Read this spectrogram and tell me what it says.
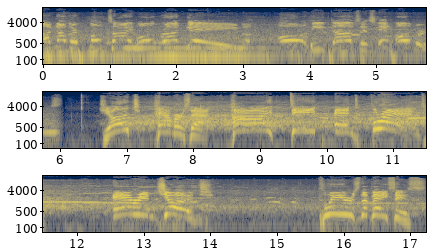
Another multi-home run game. All he does is hit homers. Judge hammers that high, deep, and grand. Aaron Judge clears the bases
